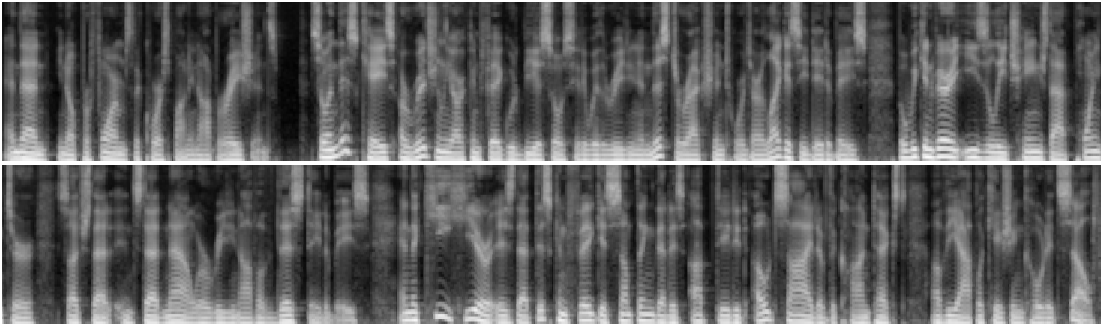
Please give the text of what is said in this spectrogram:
and then, you know, performs the corresponding operations. So in this case, originally our config would be associated with reading in this direction towards our legacy database, but we can very easily change that pointer such that instead now we're reading off of this database. And the key here is that this config is something that is updated outside of the context of the application code itself.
